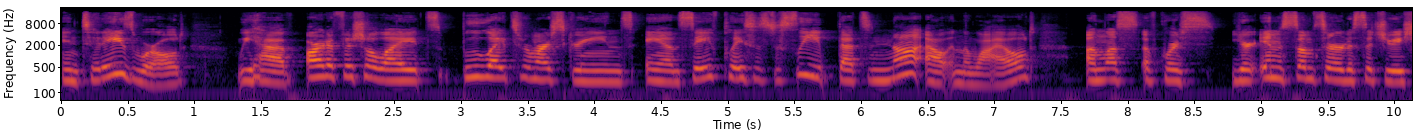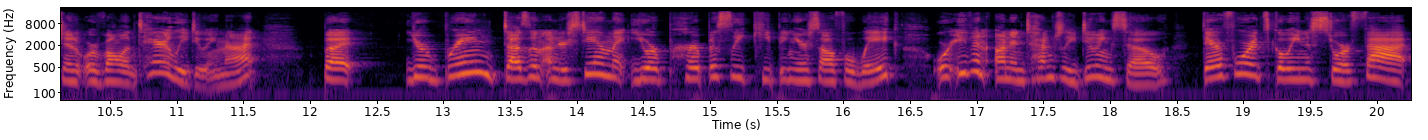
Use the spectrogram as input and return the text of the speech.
In today's world, we have artificial lights, blue lights from our screens, and safe places to sleep that's not out in the wild, unless, of course, you're in some sort of situation or voluntarily doing that. But your brain doesn't understand that you're purposely keeping yourself awake or even unintentionally doing so. Therefore, it's going to store fat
